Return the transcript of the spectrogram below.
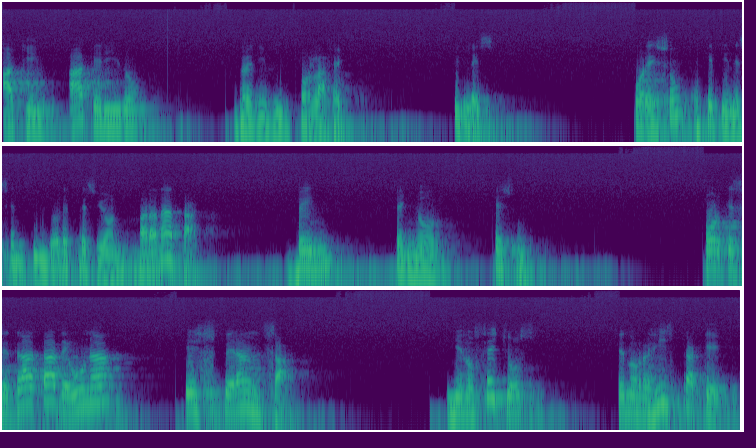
a quien ha querido redimir por la fe, iglesia. Por eso es que tiene sentido la expresión Maranata. Ven, Señor Jesús. Porque se trata de una esperanza. Y en los hechos se nos registra que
